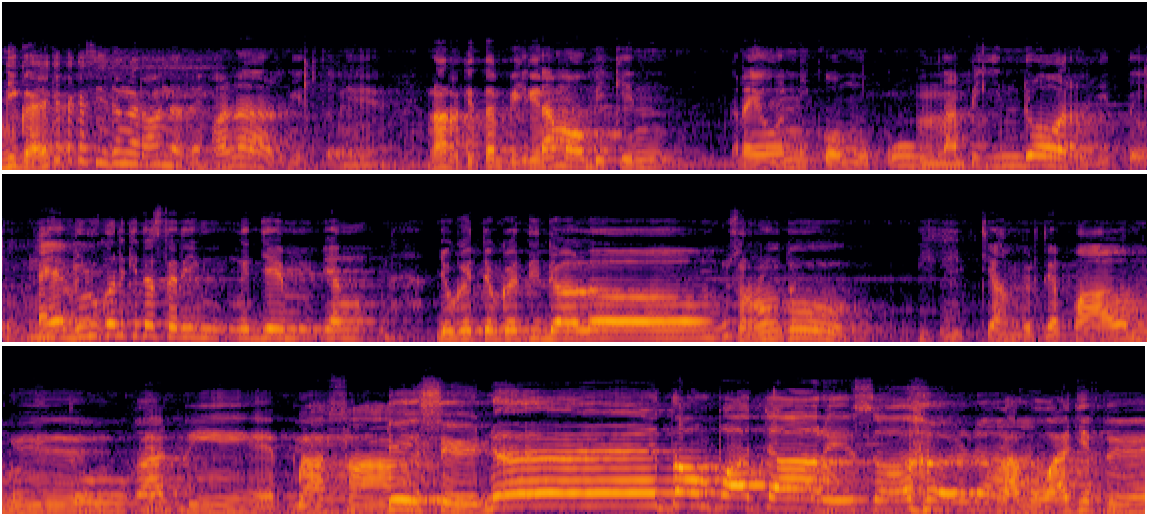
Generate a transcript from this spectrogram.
Ini gaya kita kasih denger owner ya. Mana gitu. Iya. Nar kita bikin Kita mau bikin reuni komuku Hmm. tapi indoor gitu. Kayak dulu kan kita sering ngejam yang joget-joget di dalam. seru tuh. Ih, hampir tiap malam Iya, gitu kan. Happy, happy. Basah. Di sini tempat cari sana. Lagu wajib tuh ya.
